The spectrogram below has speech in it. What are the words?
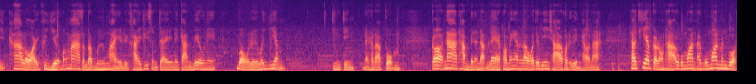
อีก 500 คือเยอะมาก ๆสำหรับมือใหม่หรือใครที่สนใจในการเวลนี่บอกเลยว่าเยี่ยมจริง ๆ นะครับผมก็น่าทำเป็นอันดับแรก เพราะไม่งั้นเราก็จะวิ่งช้ากว่าคนอื่นเขานะ ถ้าเทียบกับรองเท้าอากูมอนอากูมอนมันบวก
